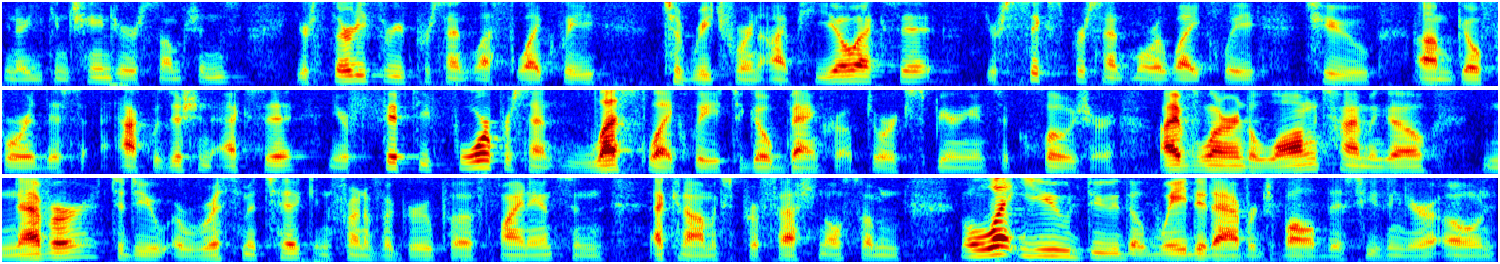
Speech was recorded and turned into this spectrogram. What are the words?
you know, you can change your assumptions. You're 33% less likely to reach for an IPO exit you're 6% more likely to um, go for this acquisition exit, and you're 54% less likely to go bankrupt or experience a closure. I've learned a long time ago never to do arithmetic in front of a group of finance and economics professionals. So I'm going to let you do the weighted average of all of this using your own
